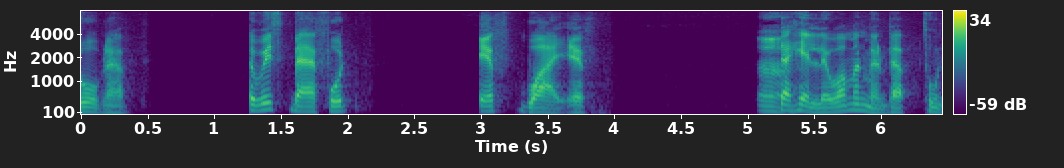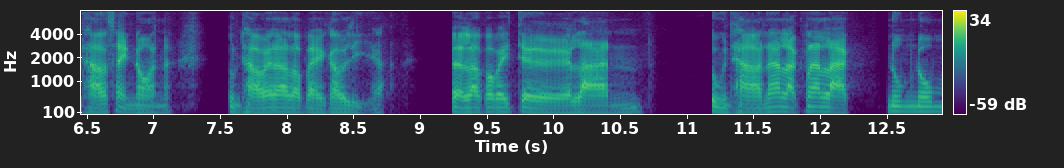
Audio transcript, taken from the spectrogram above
รูปนะครับ Swiss Barefoot FYF เออจะเห็นเลยว่ามันเหมือนแบบถุงเท้าใส่นอนอะถุงเท้าเวลาเราไปเกาหลีอะแล้วเราก็ไปเจอร้านถุงเท้าน่ารักน่ารัก นุ่ม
